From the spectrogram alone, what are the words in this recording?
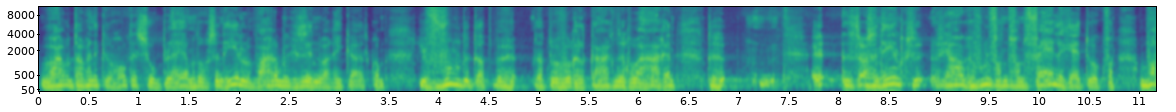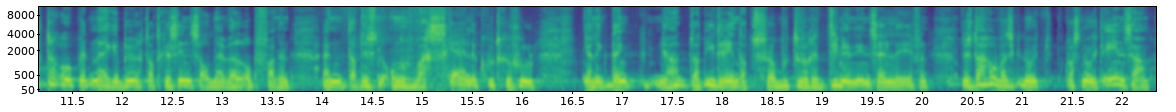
warm... Daar ben ik nog altijd zo blij om. Er was een heel warm gezin waar ik uitkwam. Je voelde dat we, dat we voor elkaar er waren. Er, eh, het was een heel ja, gevoel van, van veiligheid ook. Van wat er ook met mij gebeurt, dat gezin zal mij wel opvangen. En dat is een onwaarschijnlijk goed gevoel. En ik denk ja, dat iedereen dat zou moeten verdienen in zijn leven. Dus daarom was ik nooit, ik was nooit eenzaam. Maar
